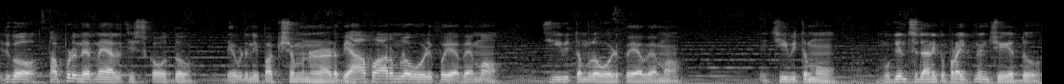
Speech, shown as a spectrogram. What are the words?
ఇదిగో తప్పుడు నిర్ణయాలు తీసుకోవద్దు. దేవుడు నీ పక్షమున్నాడు వ్యాపారంలో ఓడిపోయావేమో జీవితంలో ఓడిపోయావేమో నీ జీవితము ముగించడానికి ప్రయత్నం చేయొద్దు.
